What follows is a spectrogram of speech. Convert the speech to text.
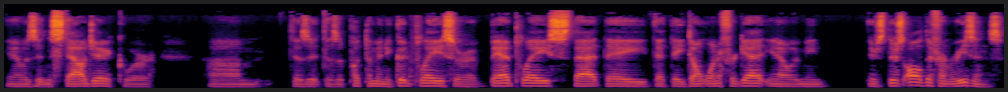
You know, is it nostalgic or, um, does it, does it put them in a good place or a bad place that they, that they don't want to forget? You know, I mean, there's, there's all different reasons.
